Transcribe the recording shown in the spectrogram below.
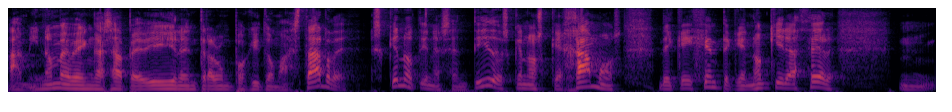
a mí no me vengas a pedir entrar un poquito más tarde. Es que no tiene sentido, es que nos quejamos de que hay gente que no quiere hacer mm,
